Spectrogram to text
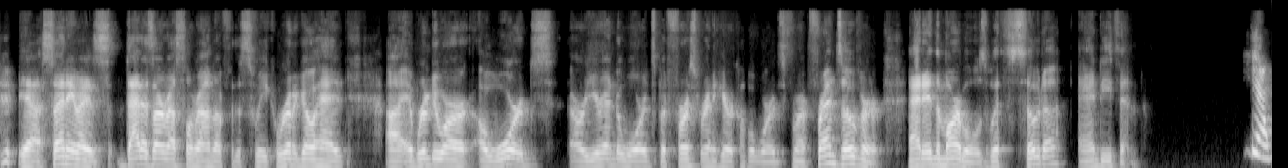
bad. Yeah. So, anyways, that is our wrestle roundup for this week. We're gonna go ahead uh, and we're gonna do our awards, our year-end awards. But first, we're gonna hear a couple words from our friends over at In the Marbles with Soda and Ethan. Yeah.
